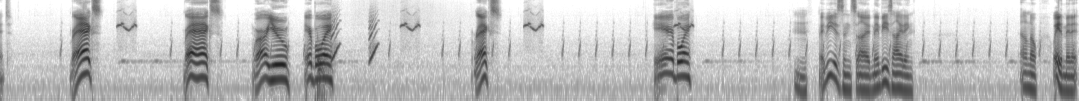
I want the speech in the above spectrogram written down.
it. Rex! Rex! Where are you? Here, boy. Rex? Here, boy. Hmm. Maybe he's inside. Maybe he's hiding. I don't know. Wait a minute.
